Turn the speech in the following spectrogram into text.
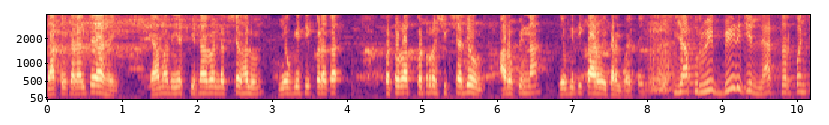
दाखल करायला तयार आहे. त्यामध्ये एस पी साहेबांनी लक्ष घालून योग्य ती कडक कठोरात कठोर शिक्षा देऊन आरोपींना योग्य ती कारवाई करायला पाहिजे. यापूर्वी बीड जिल्ह्यात सरपंच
